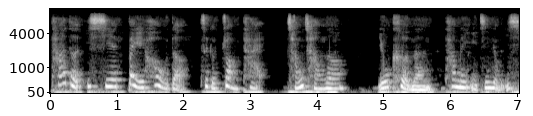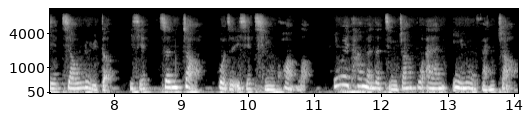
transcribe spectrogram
他的一些背后的这个状态，常常呢，有可能他们已经有一些焦虑的一些征兆，或者一些情况了。因为他们的紧张不安、易怒烦躁，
